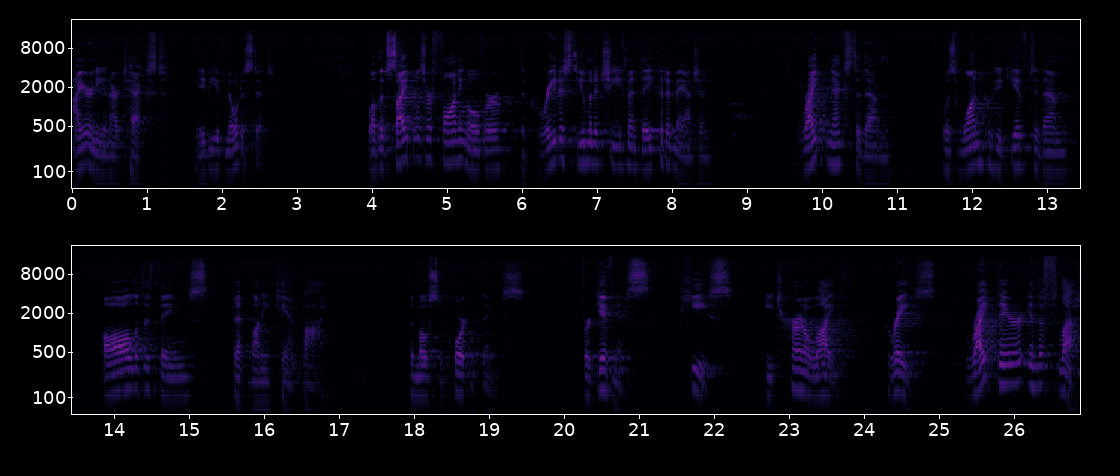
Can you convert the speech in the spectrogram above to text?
irony in our text. Maybe you've noticed it. While the disciples were fawning over the greatest human achievement they could imagine, right next to them was one who could give to them all of the things that money can't buy. The most important things forgiveness, peace, eternal life, grace, right there in the flesh,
